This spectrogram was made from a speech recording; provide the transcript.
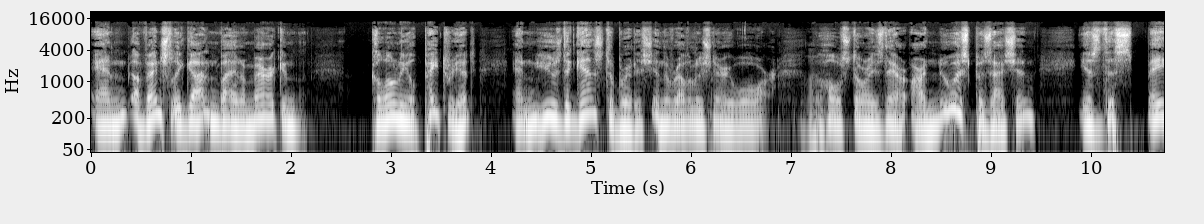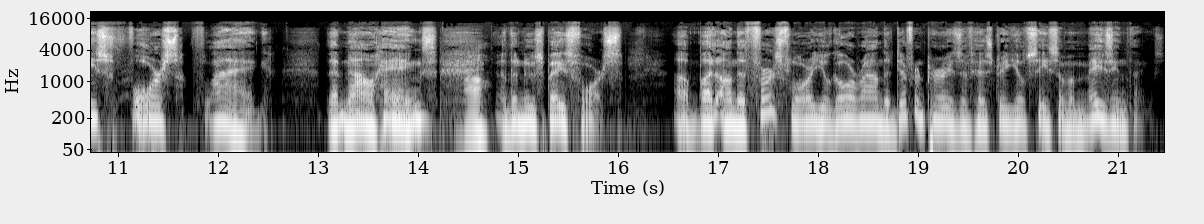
and eventually gotten by an American colonial patriot and used against the British in the Revolutionary War. The whole story is there. Our newest possession is the Space Force flag that now hangs Wow. uh, the new Space Force. Uh, but on the first floor, you'll go around the different periods of history. You'll see some amazing things.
